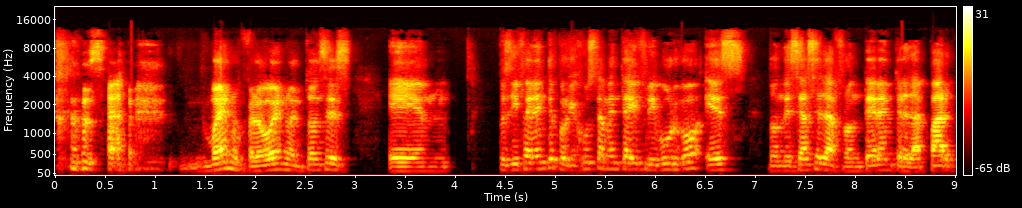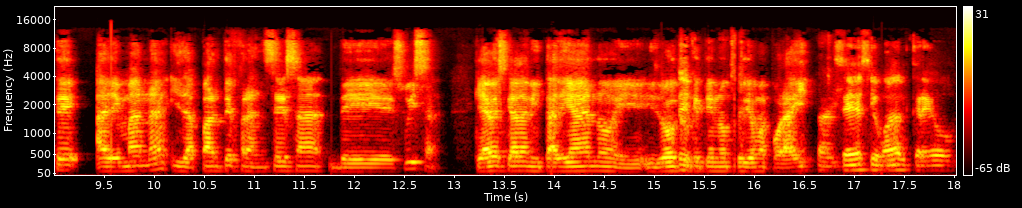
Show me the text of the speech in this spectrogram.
o sea, bueno, pero bueno, entonces, em, pues diferente porque justamente ahí Friburgo es donde se hace la frontera entre la parte alemana y la parte francesa de Suiza, que ya ves que hablan italiano y, luego creo que tiene otro idioma por ahí. Francés igual, creo.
